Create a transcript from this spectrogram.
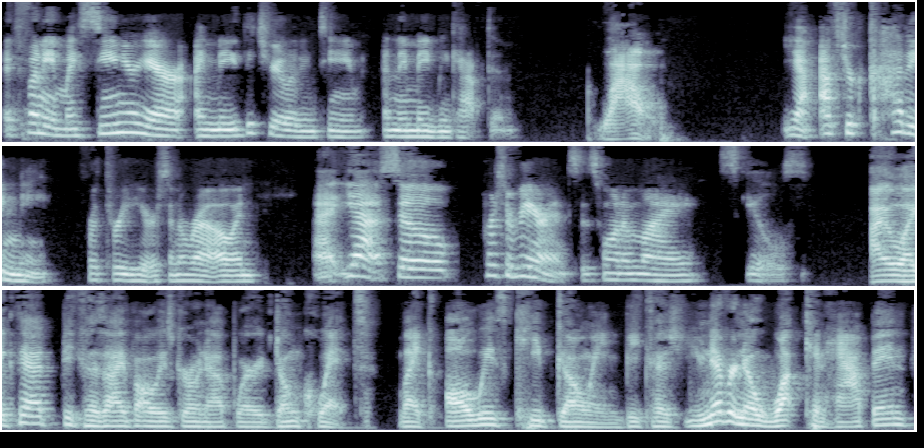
it's funny. My senior year, I made the cheerleading team, and they made me captain. Wow. Yeah, after cutting me for three years in a row, and uh, yeah, so perseverance is one of my skills. I like that because I've always grown up where don't quit. Like always keep going because you never know what can happen.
